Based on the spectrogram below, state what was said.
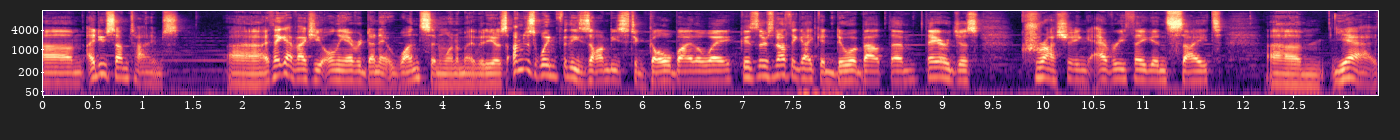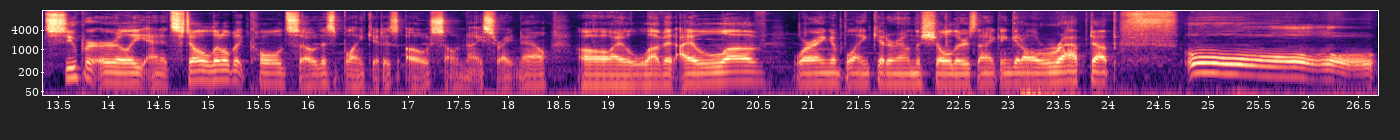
Um, I do sometimes. Uh, I think I've actually only ever done it once in one of my videos. I'm just waiting for these zombies to go, by the way, because there's nothing I can do about them. They are just crushing everything in sight. Um, yeah, it's super early and it's still a little bit cold, so this blanket is oh so nice right now. Oh, I love it. I love wearing a blanket around the shoulders that I can get all wrapped up. Oh,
